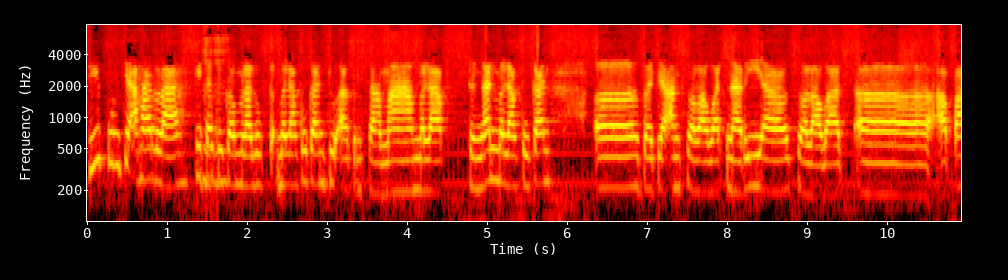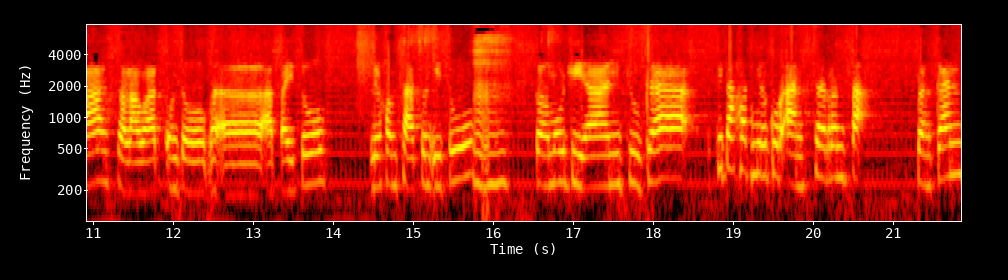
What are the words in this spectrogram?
di puncak Harla kita mm -hmm. juga melakukan doa bersama melak dengan melakukan uh, bacaan sholawat nariyal, sholawat uh, apa, sholawat untuk uh, apa itu lihom satun itu, mm -hmm. kemudian juga kita hotmil Quran serentak bahkan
